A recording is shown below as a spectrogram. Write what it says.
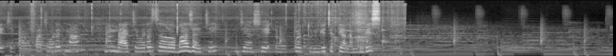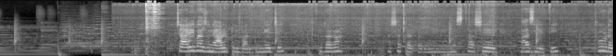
करायचे तेरेचे पाच ना मंद आचेवरच भाजायचे. जे असे परतून घ्यायचे त्याला तेलामध्येच चारही बाजूने आलटून पालटून घ्यायचे. हे बघा अशा प्रकारे मी मस्त असे भाजले ती. थोडं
